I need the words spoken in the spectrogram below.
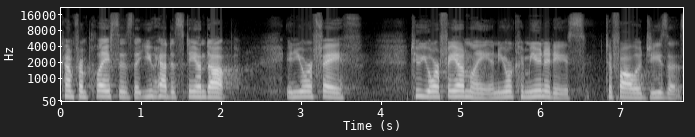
come from places that you had to stand up in your faith to your family and your communities to follow Jesus.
